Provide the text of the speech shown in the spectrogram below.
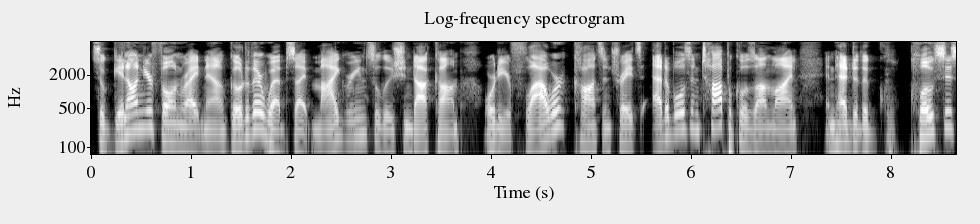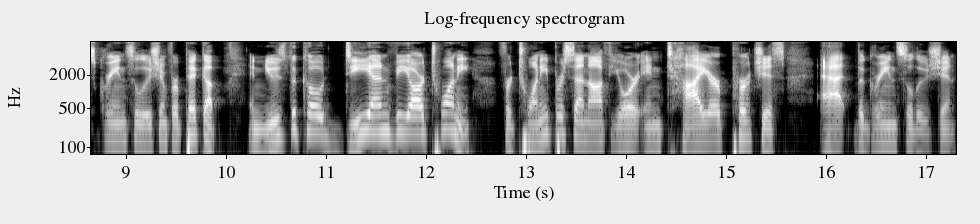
So get on your phone right now, go to their website, mygreensolution.com, order your flour, concentrates, edibles, and topicals online, and head to the closest Green Solution for pickup and use the code DNVR20 for 20% off your entire purchase at the Green Solution.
